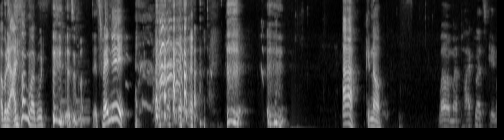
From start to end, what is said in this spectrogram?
Aber der Anfang war gut. Ja, super. Svenny! ah, genau. War mal Parkplatz. Den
